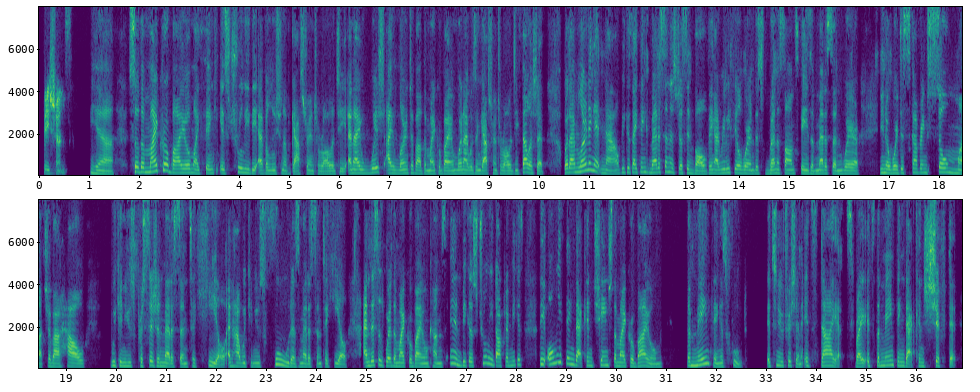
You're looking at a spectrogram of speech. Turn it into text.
patients? Yeah. So the microbiome, I think, is truly the evolution of gastroenterology. And I wish I learned about the microbiome when I was in gastroenterology fellowship, but I'm learning it now because I think medicine is just evolving. I really feel we're in this renaissance phase of medicine where, you know, we're discovering so much about how we can use precision medicine to heal and how we can use food as medicine to heal. And this is where the microbiome comes in because truly, Dr. Amigues, the only thing that can change the microbiome, the main thing is food. It's nutrition, it's diet, right? It's the main thing that can shift it.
